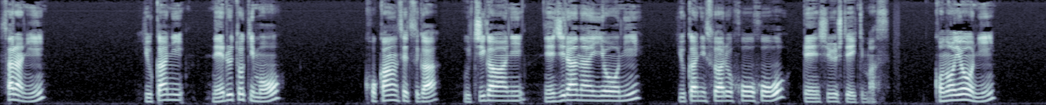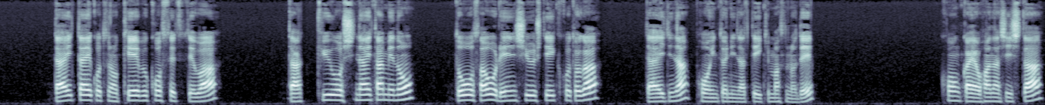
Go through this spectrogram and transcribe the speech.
さらに、床に寝るときも、股関節が内側にねじらないように床に座る方法を練習していきます。このように、大腿骨の頸部骨折では、脱臼をしないための動作を練習していくことが大事なポイントになっていきますので、今回お話しした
